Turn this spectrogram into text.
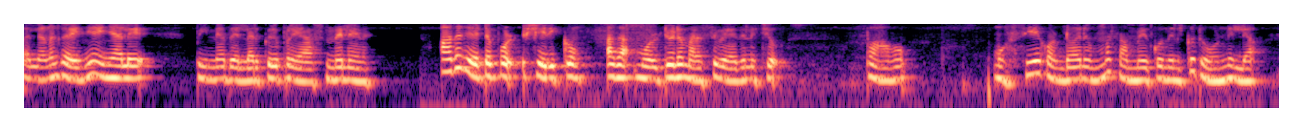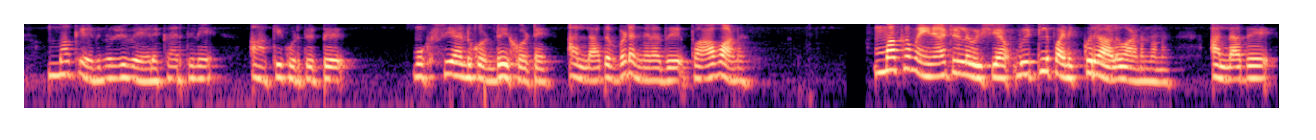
കല്യാണം കഴിഞ്ഞ് കഴിഞ്ഞാൽ പിന്നെ അതെല്ലാവർക്കും ഒരു പ്രയാസം തന്നെയാണ്. അത് കേട്ടപ്പോൾ ശരിക്കും അതാ മൊൾട്ടിയുടെ മനസ്സ് വേദനിച്ചു. പാവം മുസിയെ കൊണ്ടുപോകാൻ ഉമ്മ സമ്മതിക്കുമെന്ന് എനിക്ക് തോന്നുന്നില്ല. ഉമ്മക്ക് ഏതെങ്കിലും ഒരു വേലക്കാരത്തിനെ ആക്കി കൊടുത്തിട്ട് മുക്സിയാണ്ട് കൊണ്ടുപോയിക്കോട്ടെ. അല്ലാതെ ഇവിടെ എങ്ങനെ അത് പാവാണ്. ഉമ്മക്ക് മെയിനായിട്ടുള്ള വിഷയം വീട്ടിൽ പണിക്കൊരാൾ വേണമെന്നാണ് അല്ലാതെ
